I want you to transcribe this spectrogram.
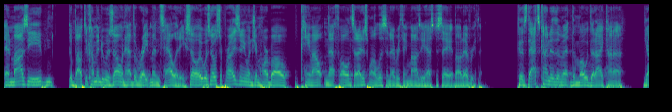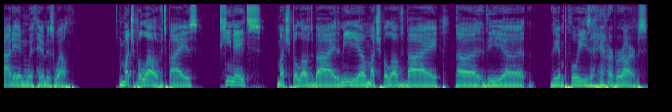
And Mazi, about to come into his own, had the right mentality. So it was no surprise to me when Jim Harbaugh came out in that fall and said, "I just want to listen to everything Mazi has to say about everything," because that's kind of the the mode that I kind of got in with him as well. Much beloved by his teammates much beloved by the media, much beloved by uh, the uh, the employees at Ann Arbor Arms.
